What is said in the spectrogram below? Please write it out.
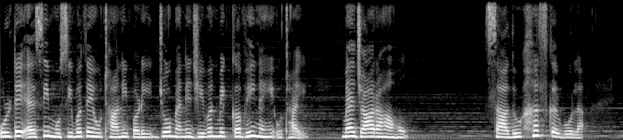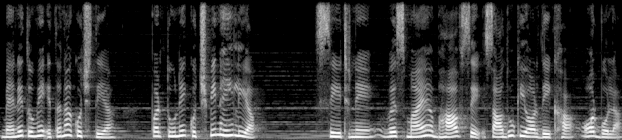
उल्टे ऐसी मुसीबतें उठानी पड़ी, जो मैंने जीवन में कभी नहीं उठाई। मैं जा रहा हूँ। साधु हंसकर बोला, मैंने तुम्हें इतना कुछ दिया, पर तूने कुछ भी नहीं लिया? सेठ ने विस्मय भाव से साधु की ओर देखा और बोला,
